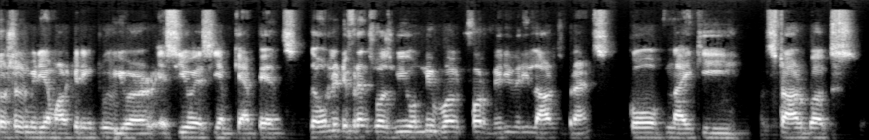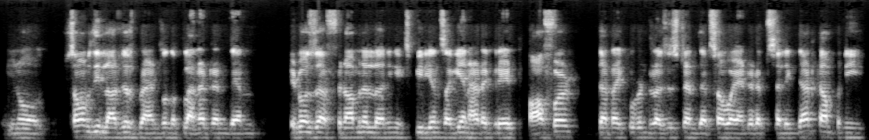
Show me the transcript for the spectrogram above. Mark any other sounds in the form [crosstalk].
social media marketing to your seo sem campaigns the only difference was we only worked for very very large brands coke nike starbucks you know some of the largest brands on the planet and then it was a phenomenal learning experience. Again, had a great offer that I couldn't resist, and that's how I ended up selling that company.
